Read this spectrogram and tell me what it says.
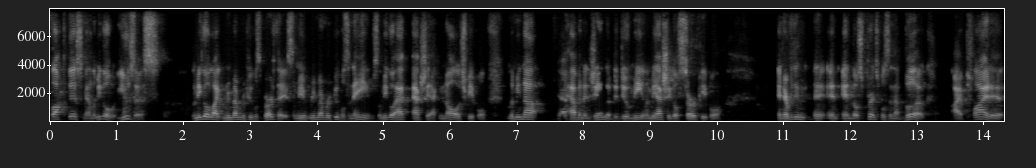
fuck this, man. Let me go use this. Let me go like remember people's birthdays. Let me remember people's names. Let me go act, actually acknowledge people. Let me not yeah. have an agenda to do me. Let me actually go serve people. And everything and, and those principles in that book, I applied it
